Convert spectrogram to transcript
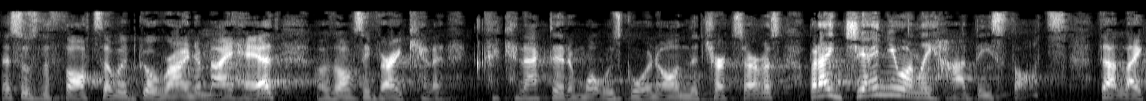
This was the thoughts that would go round in my head. I was obviously very connected in what was going on in the church service, but I genuinely had these thoughts that, like,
